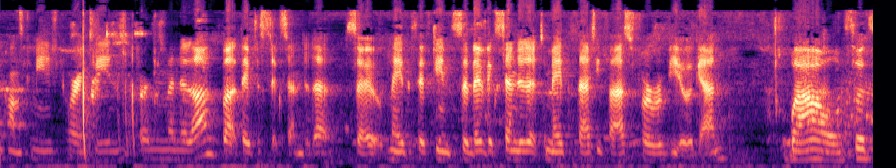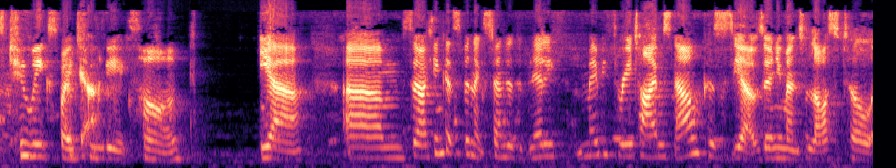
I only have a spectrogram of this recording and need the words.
enhanced community quarantine in Manila, but they've just extended it. So May the fifteenth. So they've extended it to May the thirty first for review again. Wow. So it's two weeks by two weeks, huh? Yeah. Um, so I think it's been extended nearly maybe three times now because yeah, it was only meant to last till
